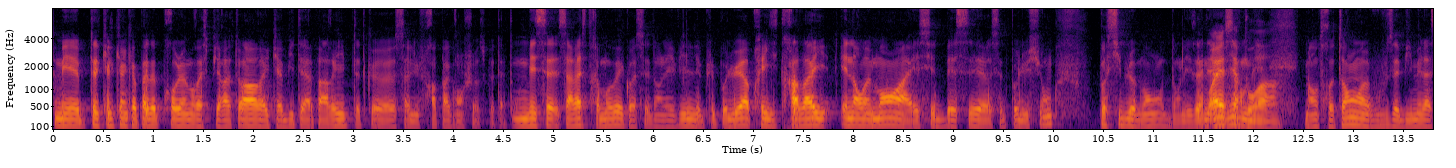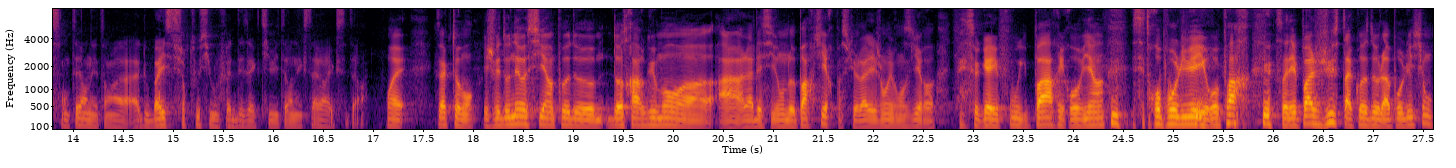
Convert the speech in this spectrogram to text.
Mais peut-être quelqu'un qui n'a pas de problème respiratoire et qui habitait à Paris, peut-être que ça lui fera pas grand-chose, peut-être. Mais ça reste très mauvais, quoi. C'est dans les villes les plus polluées. Après, ils travaillent énormément à essayer de baisser euh, cette pollution possiblement dans les années à venir. Mais, entre-temps, vous vous abîmez la santé en étant à, Dubaï, surtout si vous faites des activités en extérieur, etc. Ouais, exactement. Et je vais donner aussi un peu d'autres arguments à, la décision de partir, parce que là, les gens ils vont se dire, mais ce gars est fou, il part, il revient, c'est trop pollué, il repart. Ce n'est pas juste à cause de la pollution.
